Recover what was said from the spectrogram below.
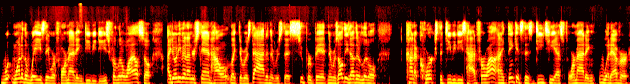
one of the ways they were formatting DVDs for a little while. So I don't even understand how like there was that and there was the Superbit and there was all these other little kind of quirks that DVDs had for a while. And I think it's this DTS formatting, whatever,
